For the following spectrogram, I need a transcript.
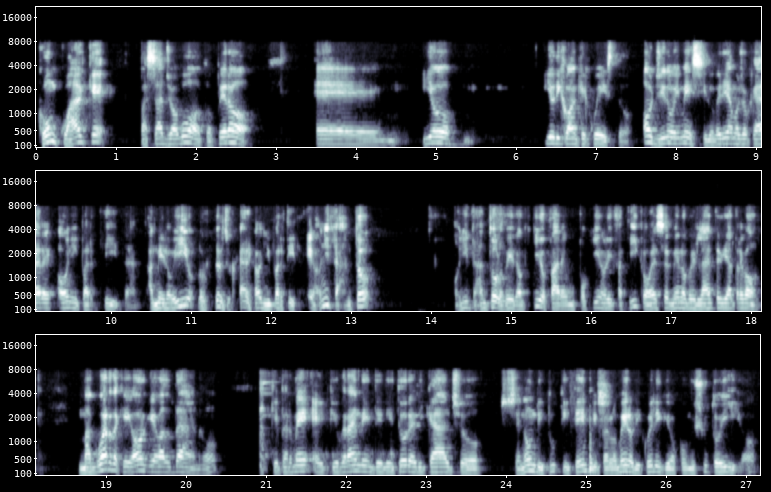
con qualche passaggio a vuoto, però eh, io, io, dico anche questo, oggi noi Messi lo vediamo giocare ogni partita, almeno io lo vedo giocare ogni partita. E ogni tanto, ogni tanto lo vedo anch'io fare un pochino di fatica o essere meno brillante di altre volte, ma guarda che Jorge Valdano, che per me è il più grande intenditore di calcio, se non di tutti i tempi, perlomeno di quelli che ho conosciuto io,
